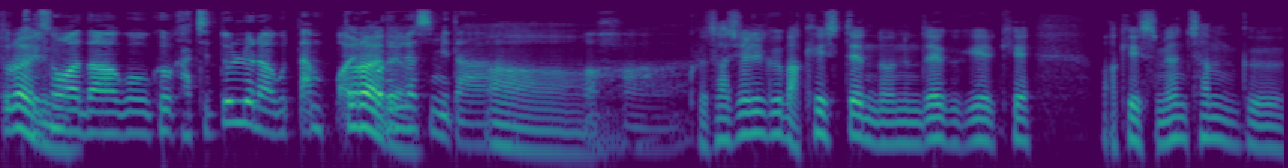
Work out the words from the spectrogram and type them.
뭐. 죄송하다고 그거 같이 뚫느라고 땀 뻘뻘. 흘렸습니다. 아. 아하. 그 사실 그 막혀 있을 때 넣었는데 그게 이렇게 막혀 있으면 참그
